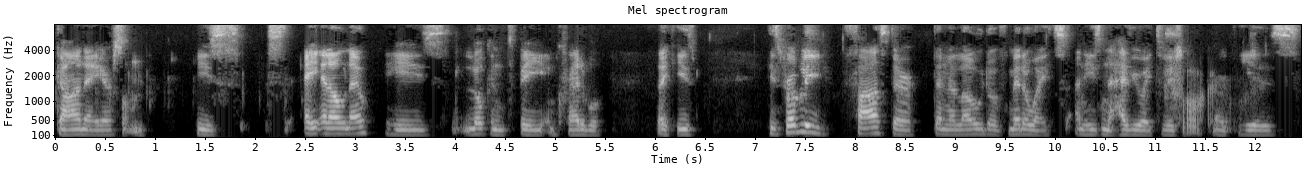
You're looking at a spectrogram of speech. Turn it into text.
Gane or something. He's eight and zero now. He's looking to be incredible. Like he's he's probably faster than a load of middleweights, and he's in the heavyweight division. Like he is,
